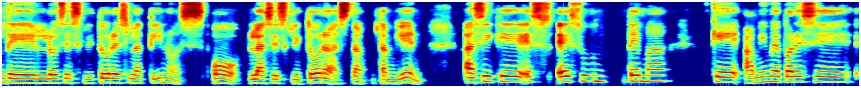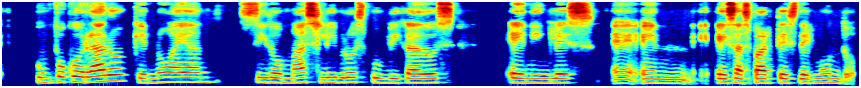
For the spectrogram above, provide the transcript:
de los escritores latinos o las escritoras también? Así que es, es un tema que a mí me parece un poco raro que no hayan sido más libros publicados en inglés eh, en esas partes del mundo.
